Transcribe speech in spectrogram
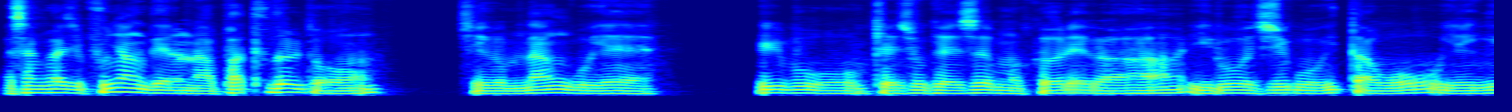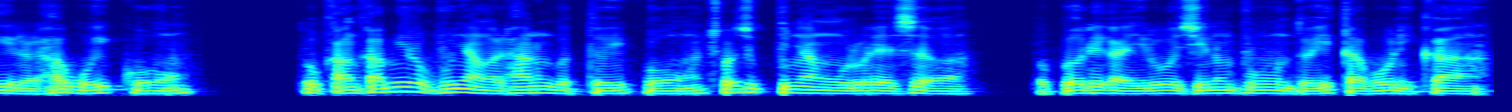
마찬가지 분양되는 아파트들도 지금 남구에 일부 계속해서 뭐 거래가 이루어지고 있다고 얘기를 하고 있고 또 깜깜이로 분양을 하는 것도 있고 조직 분양으로 해서 또 거래가 이루어지는 부분도 있다 보니까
